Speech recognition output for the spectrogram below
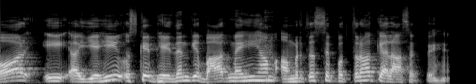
और यही उसके भेदन के बाद में ही हम अमृत से पुत्र कहला सकते हैं।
